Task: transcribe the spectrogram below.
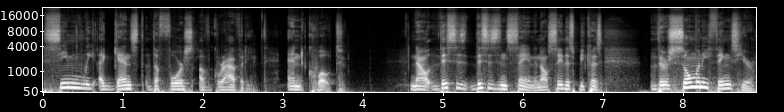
seemingly against the force of gravity. End quote. Now, this is this is insane, and I'll say this because there's so many things here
